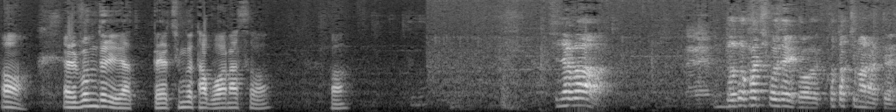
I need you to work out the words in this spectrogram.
어, 앨범들이 야 내가 증거 다 모아놨어. 어. 신혁아, 너도 같이 보자 이거 코딱지만 할 때.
